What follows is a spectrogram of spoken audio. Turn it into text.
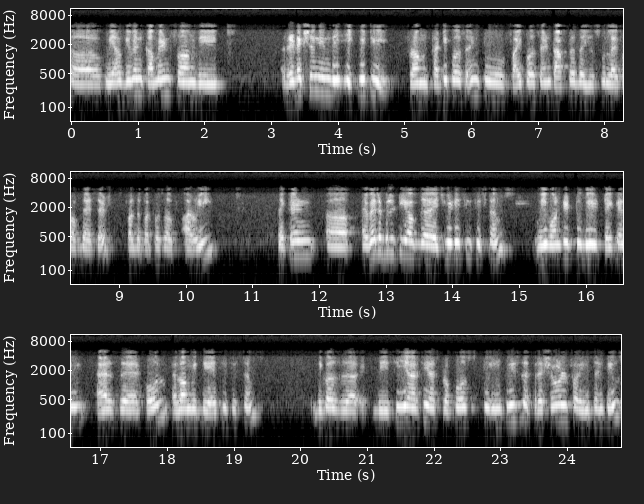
uh, we have given comments on the reduction in the equity from 30% to 5% after the useful life of the assets for the purpose of ROE. Second, uh, availability of the HVDC systems, we want it to be taken as a whole along with the AC systems because uh, the CERC has proposed to increase the threshold for incentives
